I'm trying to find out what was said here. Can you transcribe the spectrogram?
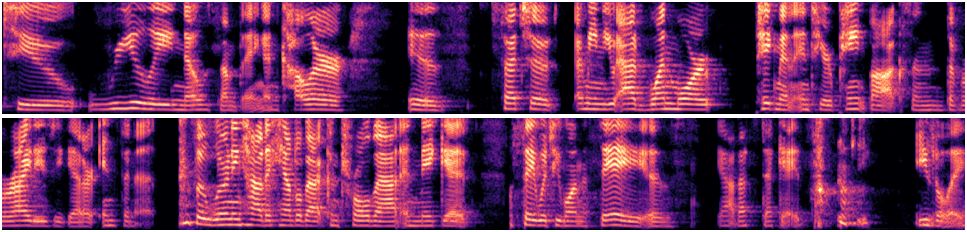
to really know something. And color is such a, I mean, you add one more pigment into your paint box and the varieties you get are infinite. So learning how to handle that, control that and make it say what you want to say is, yeah, that's decades. Easily.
